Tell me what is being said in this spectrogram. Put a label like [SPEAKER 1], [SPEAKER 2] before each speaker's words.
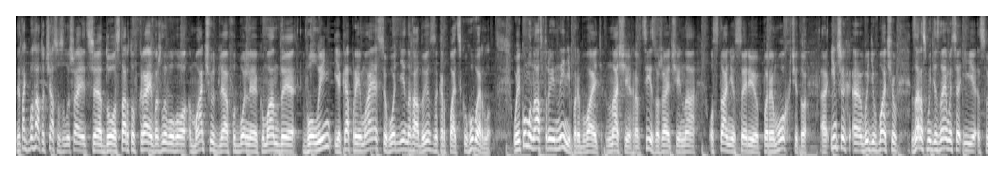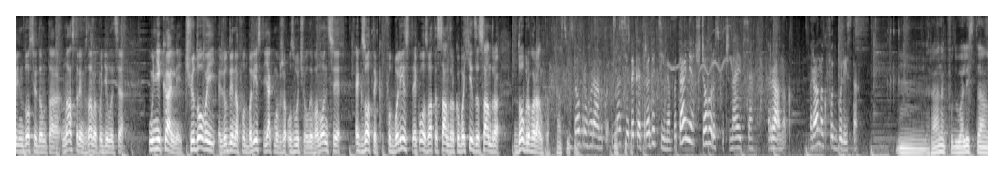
[SPEAKER 1] Не так багато часу залишається до старту вкрай важливого матчу для футбольної команди Волинь, яка приймає сьогодні, нагадую, Закарпатську Говерло. У якому настрої нині перебувають наші гравці, зважаючи на останню серію перемог чи то е, інших е, видів матчів. Зараз ми дізнаємося і своїм досвідом та настроєм з нами поділиться унікальний, чудовий людина-футболіст, як ми вже озвучували в анонсі, екзотик-футболіст, якого звати Сандро Кобахідзе. Сандро, доброго ранку.
[SPEAKER 2] Здравствуйте.
[SPEAKER 3] Доброго ранку. У нас є таке традиційне питання, з чого розпочинається ранок. Ранок футболіста.
[SPEAKER 2] М, Ранок футболиста,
